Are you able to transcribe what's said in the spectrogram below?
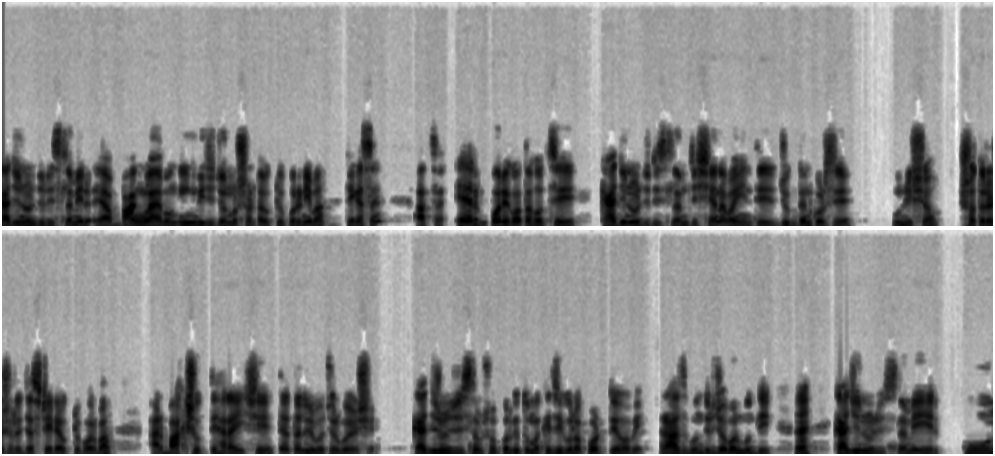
কাজী নজরুল ইসলামের বাংলা এবং ইংরেজি জন্মসালটাও একটু পরে নিবা, ঠিক আছে? আচ্ছা এরপরে কথা হচ্ছে কাজী নজরুল ইসলাম যে সেনাবাহিনীতে যোগদান করছে উনিশশো সতেরো সালে, জাস্ট এটা একটু পড়বা। আর বাকশক্তি হারাই সে তেতাল্লিশ বছর বয়সে। কাজী নজরুল ইসলাম সম্পর্কে তোমাকে যেগুলো পড়তে হবে, রাজবন্দির, জবানবন্দি হ্যাঁ? কাজী নজরুল ইসলামের কোন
